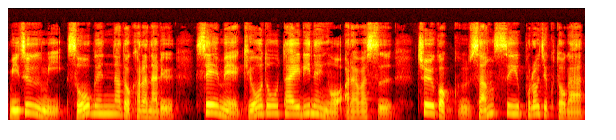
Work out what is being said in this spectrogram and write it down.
湖、草原などからなる生命共同体理念を表す中国山水プロジェクトが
